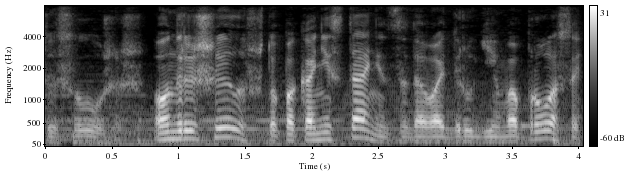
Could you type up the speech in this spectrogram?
ты служишь? Он решил, что пока не станет задавать другим вопросы,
